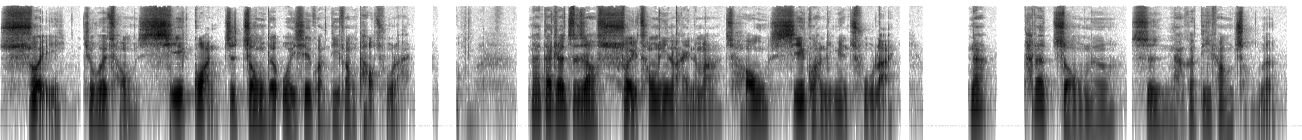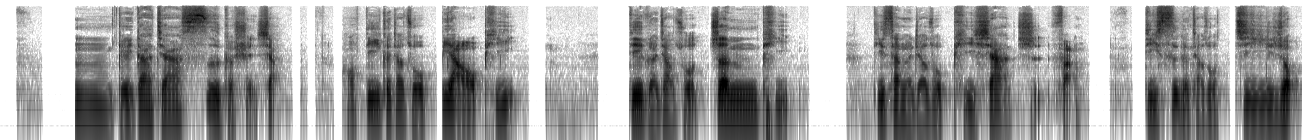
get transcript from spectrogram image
水就会从血管之中的微血管地方跑出来。那大家知道水从哪里来的吗？从血管里面出来，它的肿呢是哪个地方肿呢？嗯，给大家四个选项。好，第一个叫做表皮，第二个叫做真皮，第三个叫做皮下脂肪，第四个叫做肌肉。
